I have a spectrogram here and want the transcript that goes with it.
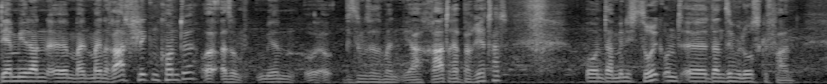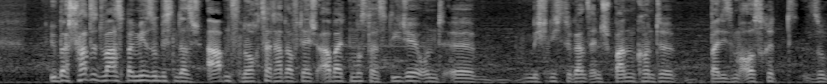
der mir dann äh, mein, mein Rad flicken konnte, Oder- also mir beziehungsweise mein ja, Rad repariert hat. Und dann bin ich zurück und äh, dann sind wir losgefahren. Überschattet war es bei mir so ein bisschen, dass ich abends eine Hochzeit hatte, auf der ich arbeiten musste als DJ und äh, mich nicht so ganz entspannen konnte bei diesem Ausritt, so,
